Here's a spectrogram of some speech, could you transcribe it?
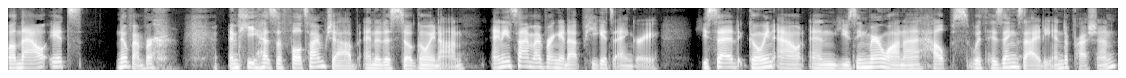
Well, now it's November, and he has a full time job, and it is still going on. Anytime I bring it up, he gets angry. He said going out and using marijuana helps with his anxiety and depression,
